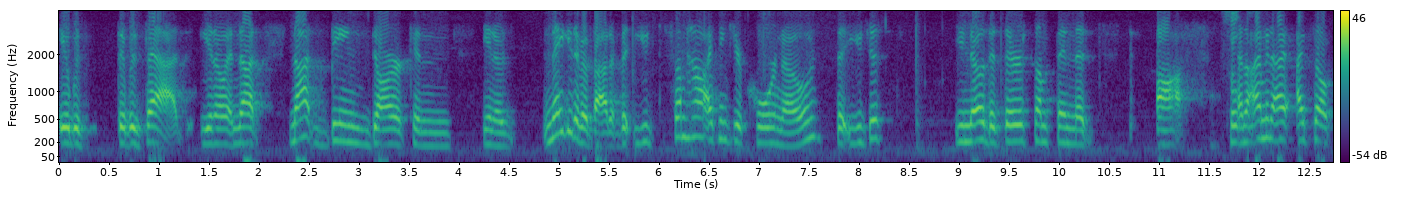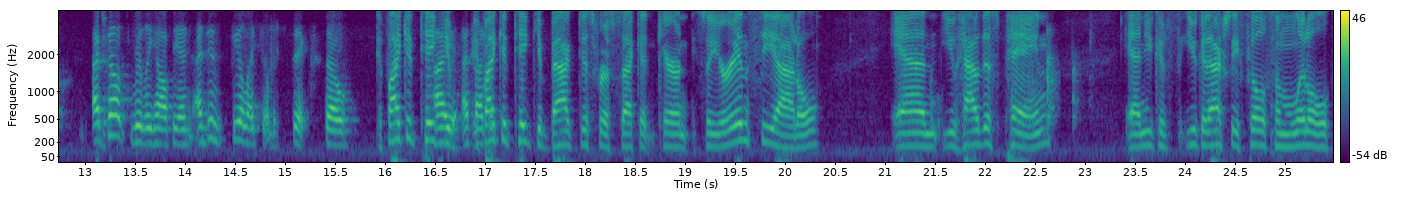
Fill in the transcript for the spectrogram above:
it was it was bad, you know, and not not being dark and you know negative about it, but you somehow I think your core knows that you just you know that there's something that's off. So- and I mean, I, I felt I felt really healthy, and I didn't feel like I was sick. So If I could take I- you, I if I could take you back just for a second, Karen. So you're in Seattle, and you have this pain, and you could you could actually feel some little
